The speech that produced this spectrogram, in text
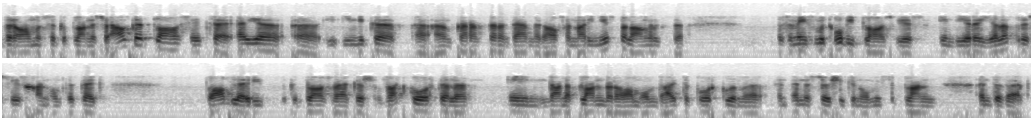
dra ons sulke planne? So elke plaas het sy eie uh, unieke uh, um, karakter en terme daarvan, maar die mees belangrikste is 'n mens moet op die plaas wees en deur 'n hele proses gaan om te kyk waar bly die plaaswerkers, wat kort hulle en dan 'n plan beraam om daai tekortkome in in 'n sosio-ekonomiese plan in te werk.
